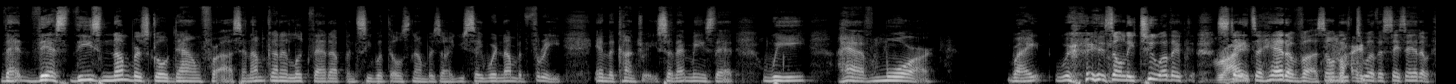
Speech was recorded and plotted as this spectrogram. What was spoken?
that this, these numbers go down for us. And I'm going to look that up and see what those numbers are. You say we're number three in the country. So that means that we have more right? There's only two other right. states ahead of us, only right. two other states ahead of us.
